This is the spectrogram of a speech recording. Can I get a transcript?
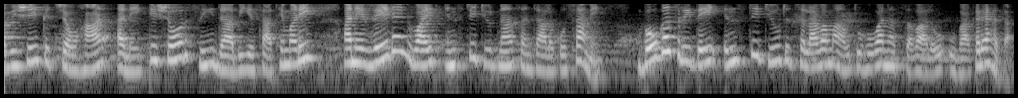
અભિષેક ચૌહાણ અને કિશોરસિંહ ડાબીએ સાથે મળી અને રેડ એન્ડ વ્હાઇટ ઇન્સ્ટિટ્યૂટના સંચાલકો સામે બોગસ રીતે ઇન્સ્ટિટ્યૂટ ચલાવવામાં આવતું હોવાના સવાલો ઊભા કર્યા હતા.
